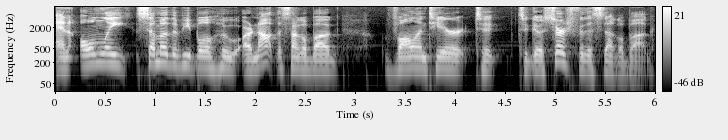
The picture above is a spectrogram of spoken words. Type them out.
and only some of the people who are not the snuggle bug volunteer to to go search for the snuggle bug.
